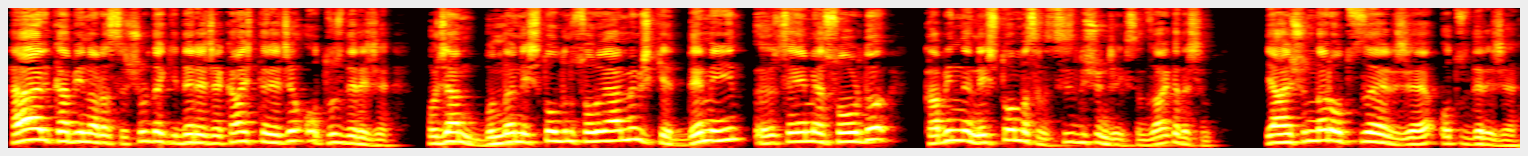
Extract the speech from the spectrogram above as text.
Her kabin arası şuradaki derece kaç derece? 30 derece. Hocam bunların eşit olduğunu soru vermemiş ki. Demeyin ÖSYM sordu. kabinlerin eşit olmasını siz düşüneceksiniz arkadaşım. Yani şunlar 30 derece 30 derece.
